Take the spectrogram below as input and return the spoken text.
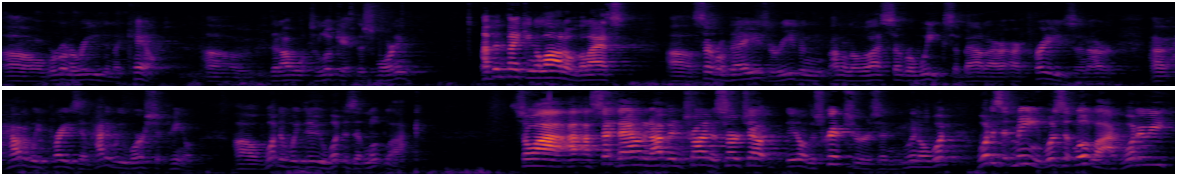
uh, we're going to read an account um, that I want to look at this morning. I've been thinking a lot over the last uh, several days, or even, I don't know, the last several weeks about our, our praise and our uh, how do we praise Him? How do we worship Him? Uh, what do we do? What does it look like? So I, I, sat down and I've been trying to search out, you know, the scriptures and you know what what does it mean? What does it look like? What do we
